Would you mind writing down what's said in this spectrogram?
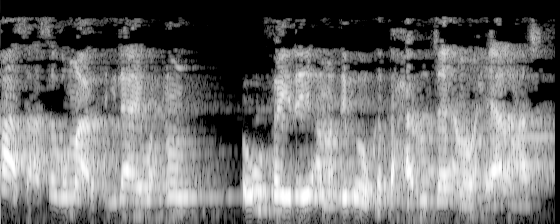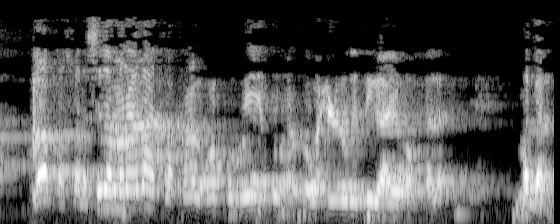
khaasa asagu maaragta ilaahay waxuun u faydayo ama dhib uu ka taxarusayo ama waxyaalahaas loo kasbana sida manaamaadka kale qofku intuu arko wax looga digaayo oo kale. Ma garan.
